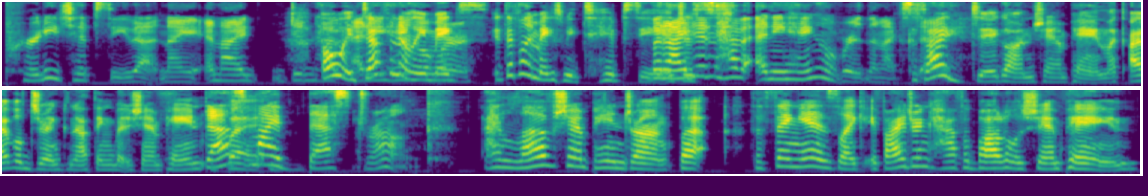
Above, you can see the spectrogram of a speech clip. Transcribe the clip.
pretty tipsy that night, and I didn't. Have Oh, it any definitely hangover. makes it definitely makes me tipsy. But It I just- didn't have any hangover the next day. Because. I dig on champagne. Like I will drink nothing but champagne. That's but my best drunk. I love champagne drunk, but the thing is, like, if I drink half a bottle of champagne,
